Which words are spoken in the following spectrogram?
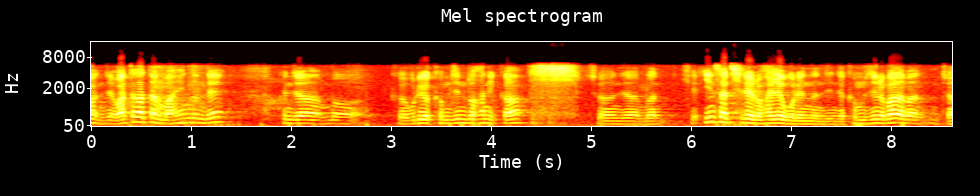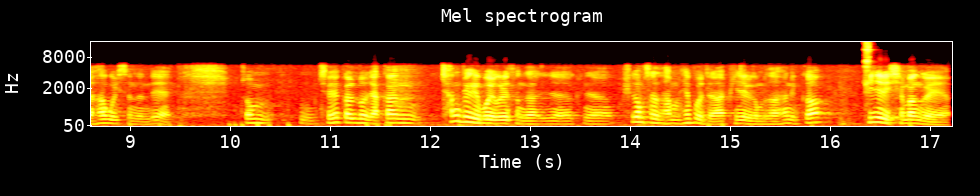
과- 이제 왔다 갔다를 많이 했는데 그 이제 뭐 그 우리가 검진도 하니까 저 이제 뭐 이렇게 인사 치레로 하려고 그랬는지 이제 검진을 받아 저 하고 있었는데 좀 제 색깔도 약간 창백해 보여 그래서인가 이제 그냥 피 검사도 한번 해보자 빈혈 검사 하니까 빈혈이 심한 거예요.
